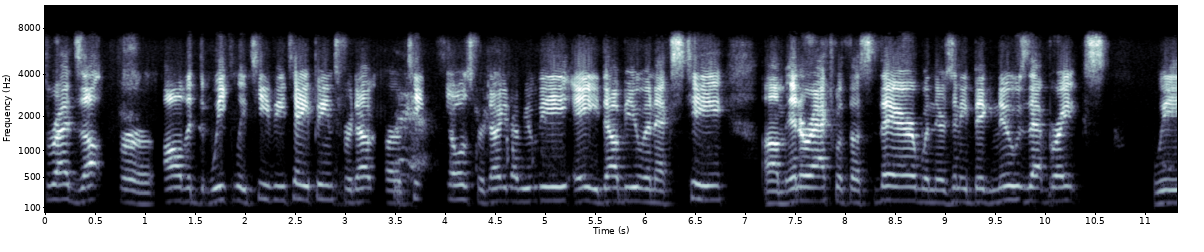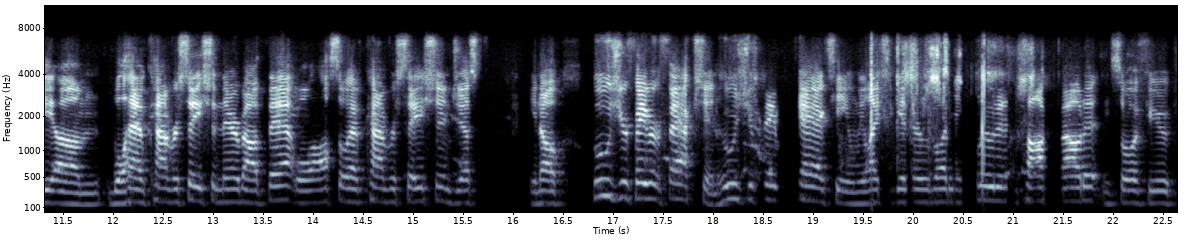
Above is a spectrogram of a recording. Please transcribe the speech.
threads up for all the weekly TV tapings for or TV shows for WWE, AEW, and NXT. Um, interact with us there when there's any big news that breaks. We um, will have conversation there about that. We'll also have conversation just, you know, who's your favorite faction? Who's your favorite tag team? We like to get everybody included and talk about it. And so if you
